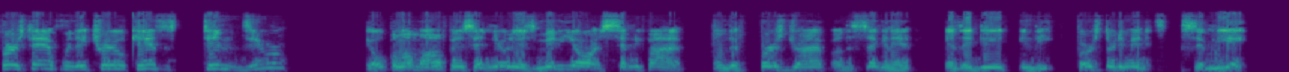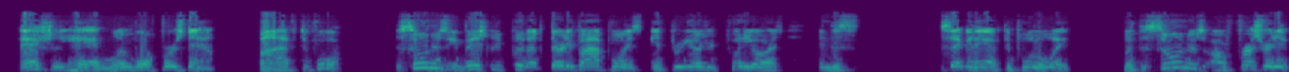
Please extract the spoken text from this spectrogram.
first half when they trailed Kansas 10 0? The Oklahoma offense had nearly as many yards, 75, on their first drive of the second half as they did in the first 30 minutes, 78. Ashley had one more first down, 5 to 4. The Sooners eventually put up 35 points and 320 yards in the second half to pull away. But the Sooners are frustrated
